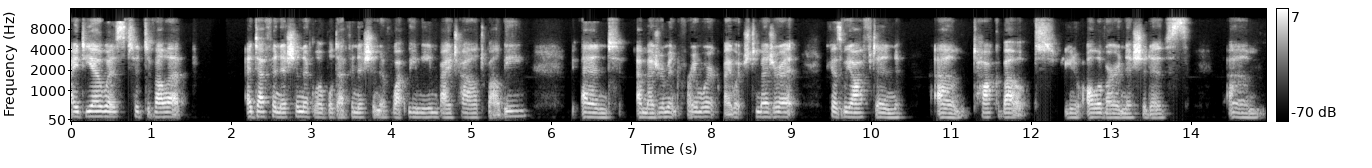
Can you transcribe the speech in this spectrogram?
idea was to develop a definition, a global definition of what we mean by child well-being and a measurement framework by which to measure it, because we often um, talk about, you know, all of our initiatives. Um,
